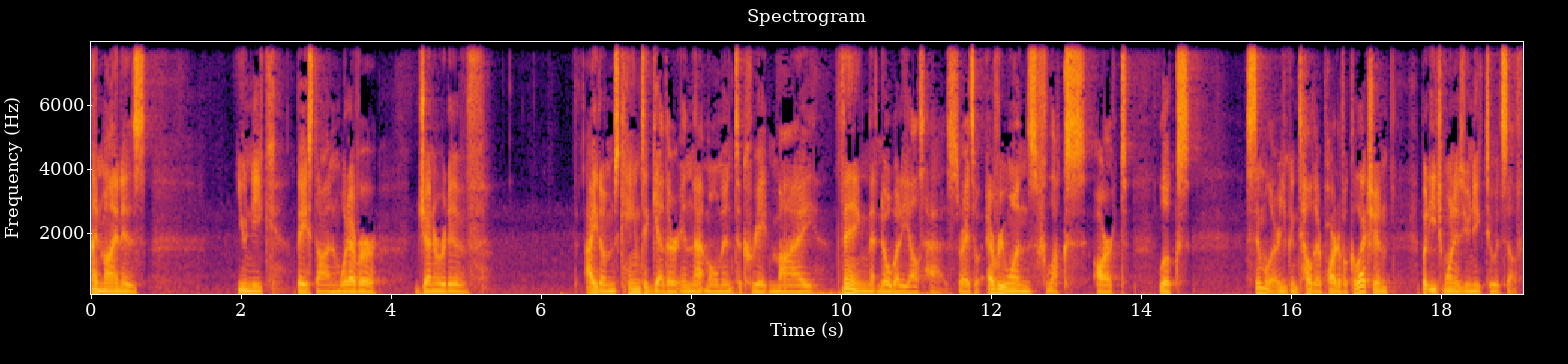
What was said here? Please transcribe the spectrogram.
and mine is unique based on whatever generative items came together in that moment to create my thing that nobody else has, right? So everyone's Flux art looks similar. You can tell they're part of a collection, but each one is unique to itself.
